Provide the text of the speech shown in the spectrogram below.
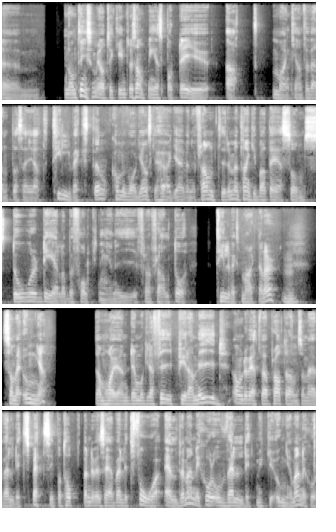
Um, någonting som jag tycker är intressant med e-sport är ju att man kan förvänta sig att tillväxten kommer vara ganska hög även i framtiden med tanke på att det är så stor del av befolkningen i framförallt då tillväxtmarknader som är unga. De har ju en demografipyramid, om du vet vad jag pratar om, som är väldigt spetsig på toppen, det vill säga väldigt få äldre människor och väldigt mycket unga människor.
